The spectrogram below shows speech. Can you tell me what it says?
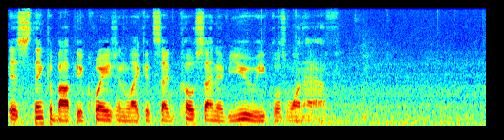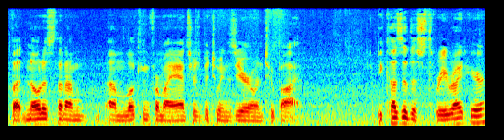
is think about the equation like it said cosine of u equals 1 half. But notice that I'm, I'm looking for my answers between 0 and 2 pi. Because of this 3 right here,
